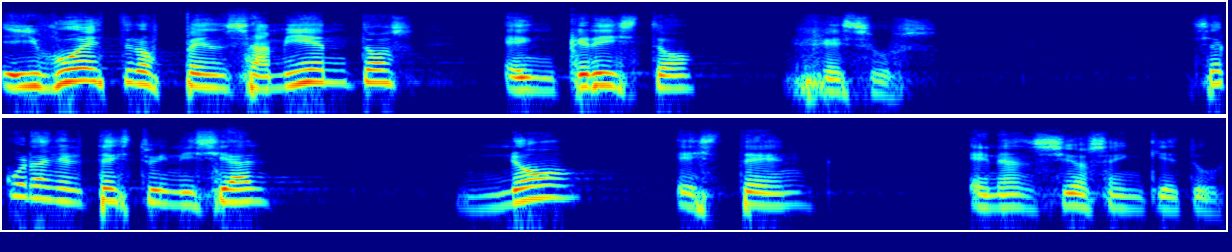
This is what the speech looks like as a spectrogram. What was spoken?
y vuestros pensamientos en Cristo Jesús. ¿Se acuerdan el texto inicial? No estén en ansiosa inquietud.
